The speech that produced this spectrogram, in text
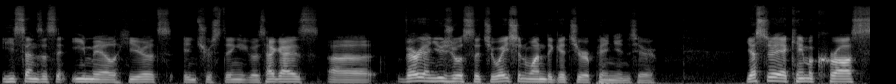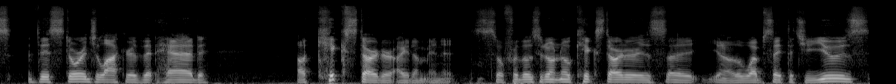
he sends us an email here. It's interesting. He goes, "Hi guys, uh, very unusual situation. Wanted to get your opinions here. Yesterday, I came across this storage locker that had a Kickstarter item in it. So, for those who don't know, Kickstarter is uh, you know the website that you use."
